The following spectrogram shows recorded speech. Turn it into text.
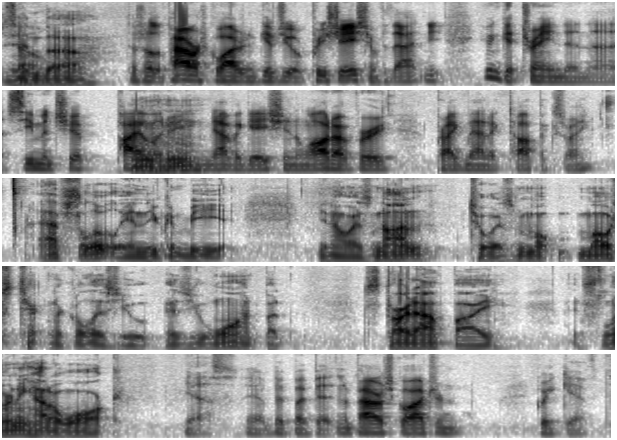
So, And uh, so the Power Squadron gives you appreciation for that. And you, you can get trained in uh, seamanship, piloting, Mm-hmm. navigation, a lot of very pragmatic topics, right? absolutely, and you can be, you know, as non to as mo- most technical as you as you want, but start out by it's learning how to walk. Yes, yeah, bit by bit. And the Power Squadron, great gift.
